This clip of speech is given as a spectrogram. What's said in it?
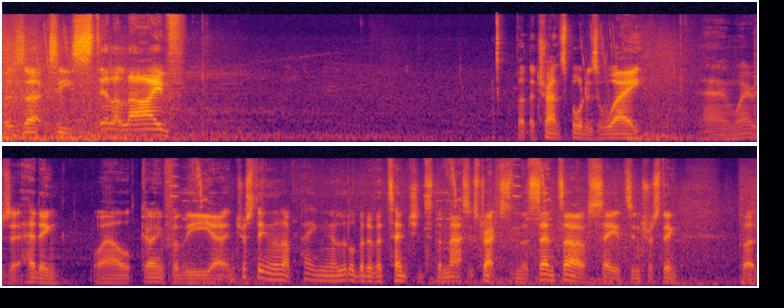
for Xerxes still alive. but the transport is away. And where is it heading? Well, going for the... Uh, interesting enough, paying a little bit of attention to the mass extractors in the center. I would say it's interesting. But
